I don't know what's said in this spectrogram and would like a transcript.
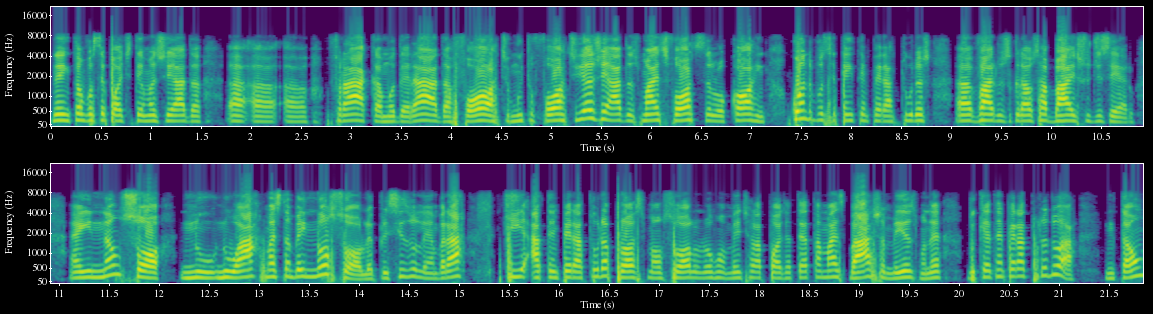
né? Então você pode ter uma geada a, a, a, fraca, moderada, forte, muito forte, e as geadas mais fortes ocorrem quando você tem temperaturas a, vários graus abaixo de zero. Aí não só no, no ar, mas também no solo. É preciso lembrar que a temperatura próxima ao solo normalmente ela pode até estar mais baixa mesmo, né, do que a temperatura do ar. Então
